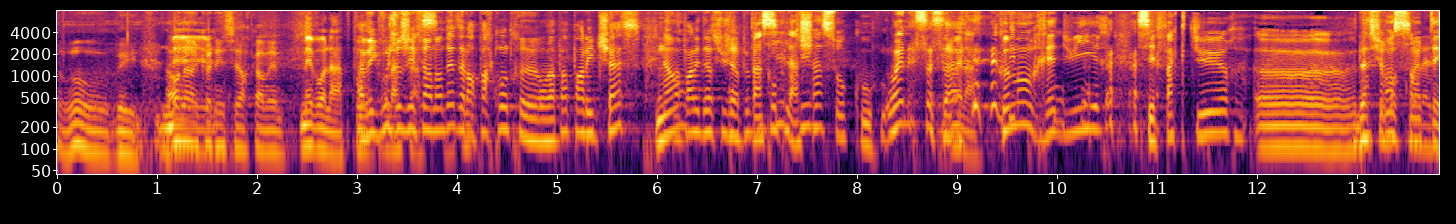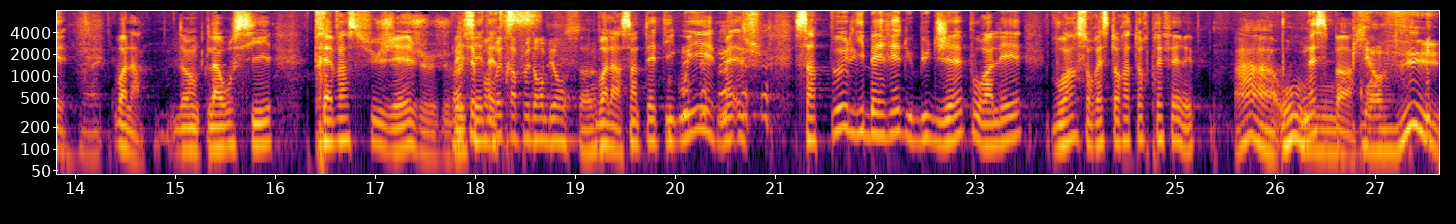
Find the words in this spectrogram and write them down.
oh, mais- Mais- On a un connaisseur quand même. Mais voilà. pour- Avec vous, pour José. Fernandez, alors par contre, euh, on va pas parler de chasse. Non. On va parler d'un sujet un peu Enfin, plus si, compliqué. la chasse au cou. Ouais, c'est ça. Voilà. Comment réduire ces factures euh, d'assurance D'assurance santé Voilà. Donc là aussi, très vaste sujet. Je, je vais Ouais, essayer pour d'être mettre un peu d'ambiance. hein. Voilà, synthétique, oui, mais je- ça peut libérer du budget pour aller voir son restaurateur préféré. Ah, ouh, N'est-ce pas? Bien vu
